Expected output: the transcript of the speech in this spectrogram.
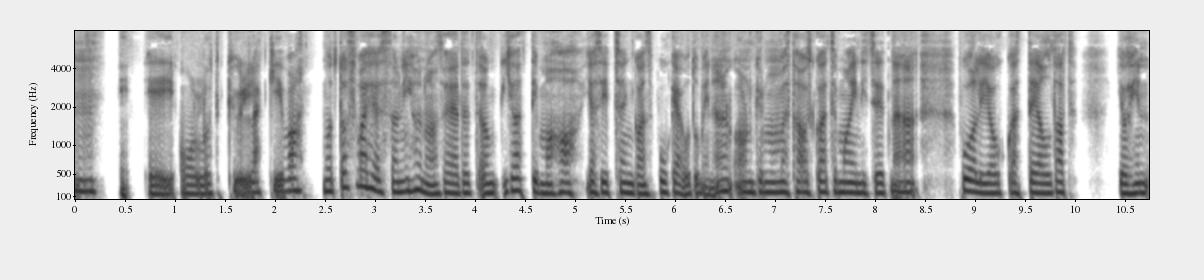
Mm. Niin ei ollut kyllä kiva. Mutta tuossa vaiheessa on ihanaa se, että on jättimaha ja sitten sen kanssa pukeutuminen on kyllä mun mielestä hauskaa, että sä mainitsit nämä puolijoukkueet teltat, joihin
